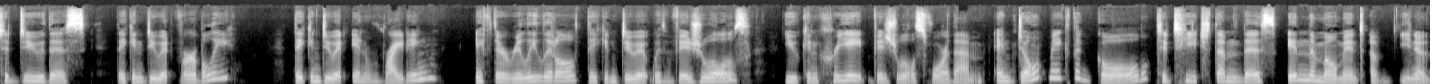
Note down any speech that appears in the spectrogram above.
to do this. They can do it verbally, they can do it in writing. If they're really little, they can do it with visuals you can create visuals for them and don't make the goal to teach them this in the moment of you know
